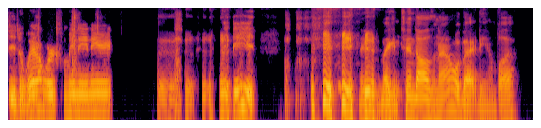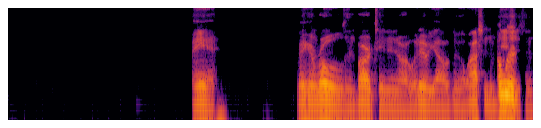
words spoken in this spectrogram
Shit, the way I worked for Minnie and Eric, they did. They was making ten dollars an hour back then, boy. Man, making rolls and bartending or whatever y'all doing, washing the I dishes and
